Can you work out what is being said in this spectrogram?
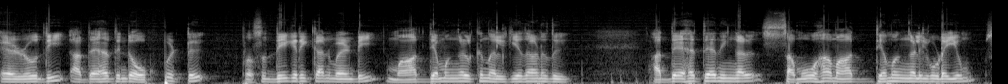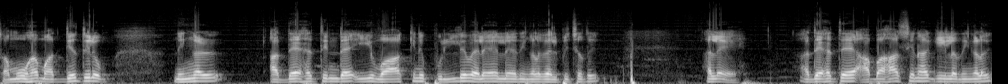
എഴുതി അദ്ദേഹത്തിന്റെ ഒപ്പിട്ട് പ്രസിദ്ധീകരിക്കാൻ വേണ്ടി മാധ്യമങ്ങൾക്ക് നൽകിയതാണിത്. അദ്ദേഹത്തെ നിങ്ങൾ സമൂഹ മാധ്യമങ്ങളിലൂടെയും സമൂഹ മധ്യത്തിലും നിങ്ങൾ അദ്ദേഹത്തിന്റെ ഈ വാക്കിന് പുല്ല് വിലയല്ലേ നിങ്ങൾ കൽപ്പിച്ചത്? അല്ലേ? അദ്ദേഹത്തെ അപഹാസ്യനാക്കിയില്ല നിങ്ങൾ?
